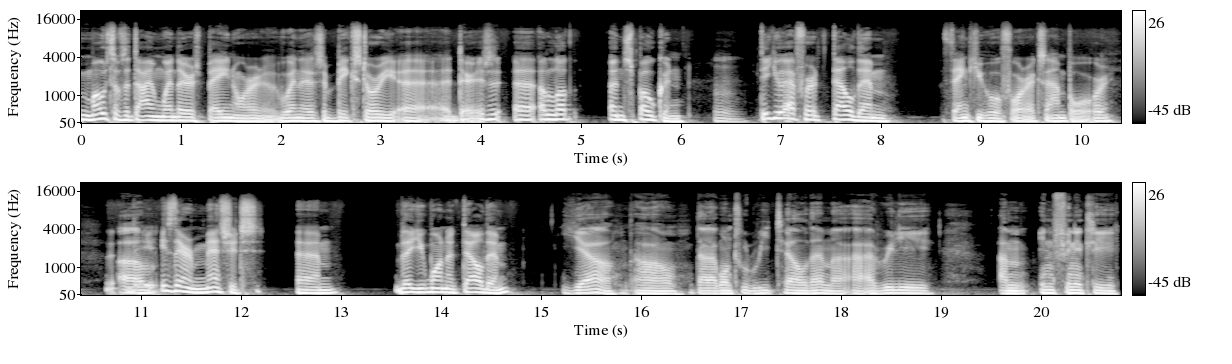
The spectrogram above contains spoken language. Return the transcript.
most of the time when there's pain or when there's a big story, uh, there is a, a lot unspoken. Hmm. Did you ever tell them thank you, for example, or Um, is there a message um, that you want to tell them? Yeah, uh, that I want to retell them. I, I really, I'm infinitely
